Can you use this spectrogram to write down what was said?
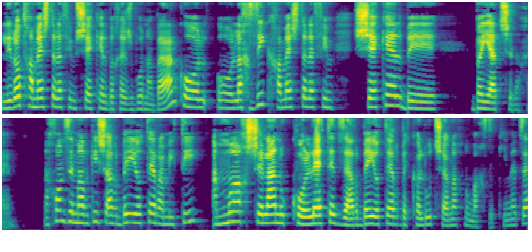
לראות 5,000 שקל בחשבון הבנק או, או להחזיק 5,000 שקל ב... ביד שלכם. נכון? זה מרגיש הרבה יותר אמיתי. המוח שלנו קולט את זה הרבה יותר בקלות שאנחנו מחזיקים את זה.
